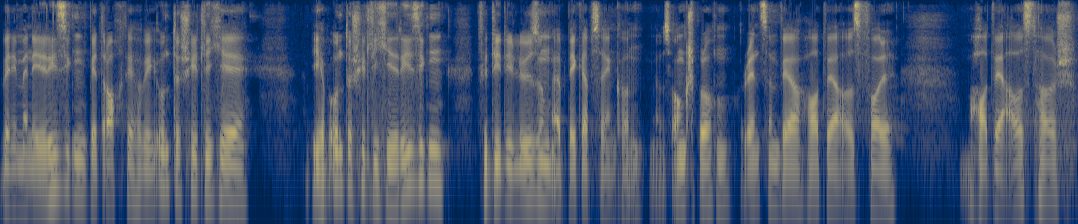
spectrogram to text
wenn ich meine Risiken betrachte, habe ich unterschiedliche ich habe unterschiedliche Risiken, für die die Lösung ein Backup sein kann. Wir haben es angesprochen, Ransomware, Hardwareausfall, Hardwareaustausch,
